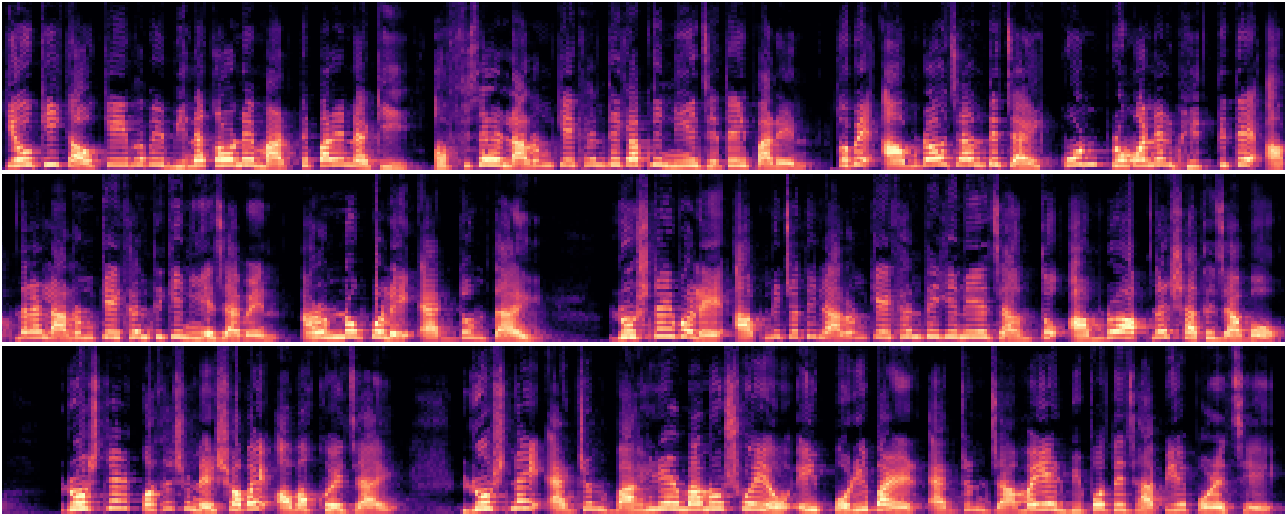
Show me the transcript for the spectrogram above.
কেউ কি কাউকে এইভাবে বিনা কারণে মারতে পারে নাকি? অফিসার লালনকে এখান থেকে আপনি নিয়ে যেতেই পারেন। তবে আমরাও জানতে চাই, কোন প্রমাণের ভিত্তিতে আপনারা লালনকে এখান থেকে নিয়ে যাবেন? আরণ্যক বলে, একদম তাই। রোশনাই বলে, আপনি যদি লালনকে এখান থেকে নিয়ে যান, তো আমরাও আপনার সাথে যাব। রোশনের কথা শুনে সবাই অবাক হয়ে যায়। রোশনাই একজন বাহিরের মানুষ হয়েও এই পরিবারের একজন জামাইয়ের বিপদে ঝাঁপিয়ে পড়েছে।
